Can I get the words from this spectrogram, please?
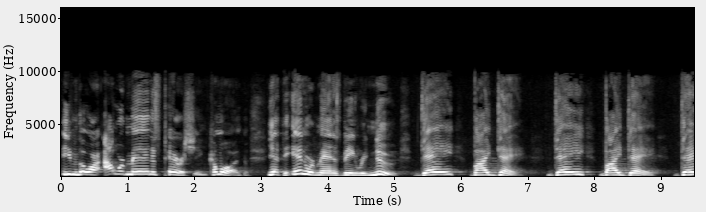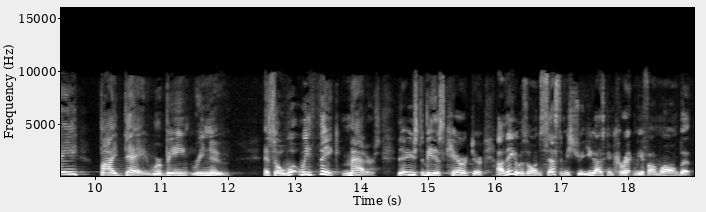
even though our outward man is perishing." Come on. Yet the inward man is being renewed day by day. Day by day. Day by day we're being renewed. And so what we think matters. There used to be this character, I think it was on Sesame Street. You guys can correct me if I'm wrong, but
